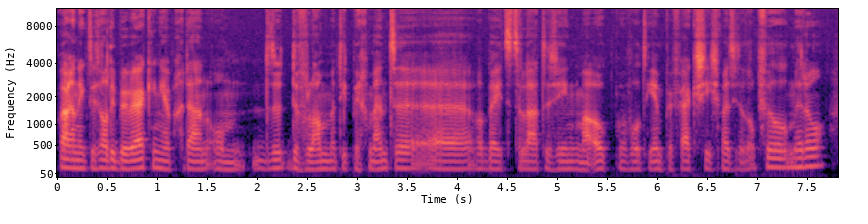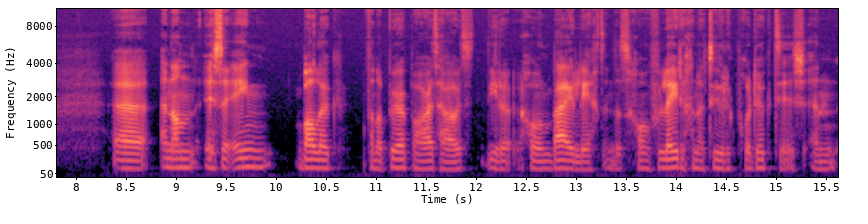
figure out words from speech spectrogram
Waarin ik dus al die bewerking heb gedaan om de, de vlam met die pigmenten wat beter te laten zien. Maar ook bijvoorbeeld die imperfecties met dat opvulmiddel. en dan is er één balk van dat purple hardhout die er gewoon bij ligt. En dat het gewoon volledig natuurlijk product is. En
